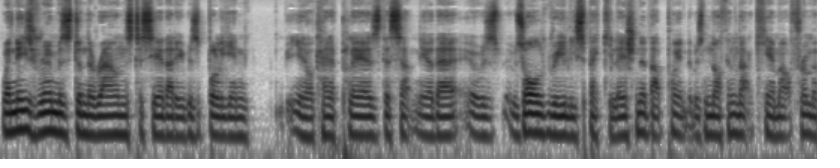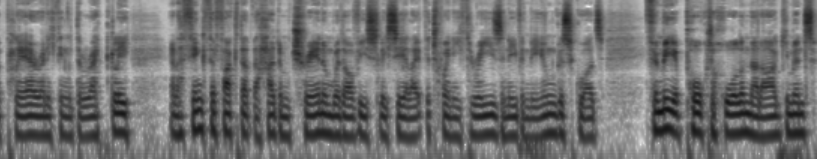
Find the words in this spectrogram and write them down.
when these rumours done the rounds to say that he was bullying you know, kind of players, this, and the other. It was it was all really speculation at that point. There was nothing that came out from a player or anything directly. And I think the fact that they had him training with obviously say like the 23s and even the younger squads, for me it poked a hole in that argument.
